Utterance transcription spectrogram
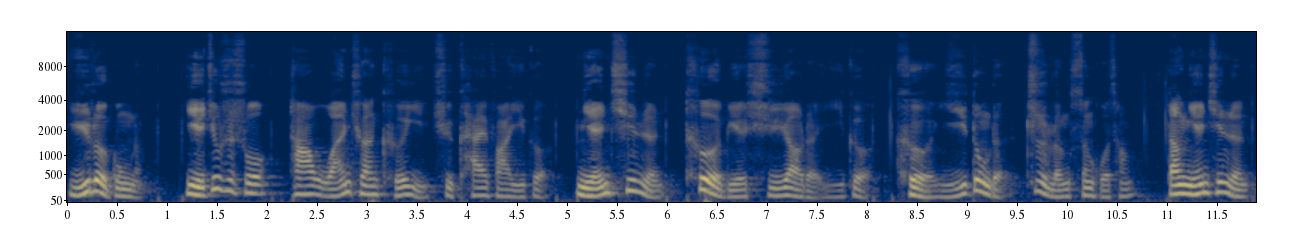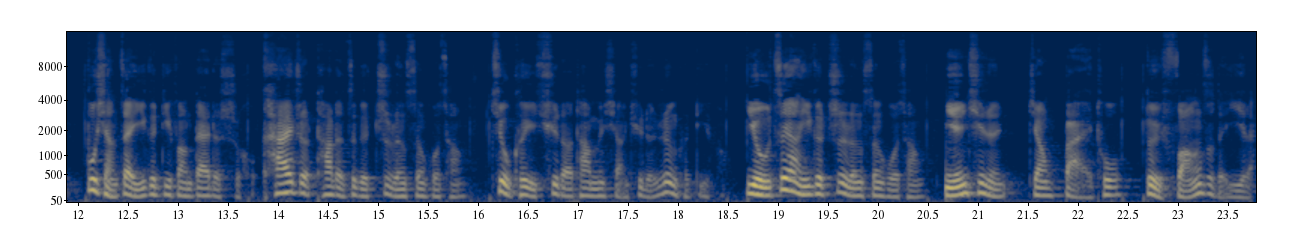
娱乐功能。也就是说，它完全可以去开发一个年轻人特别需要的一个可移动的智能生活舱。当年轻人不想在一个地方待的时候，开着他的这个智能生活舱，就可以去到他们想去的任何地方。有这样一个智能生活舱，年轻人将摆脱对房子的依赖。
